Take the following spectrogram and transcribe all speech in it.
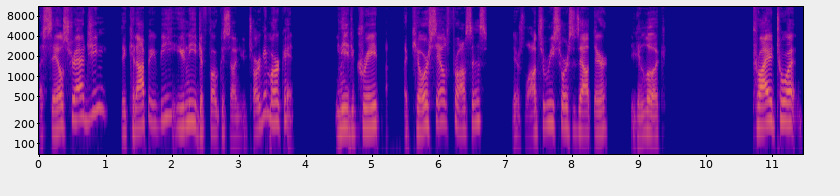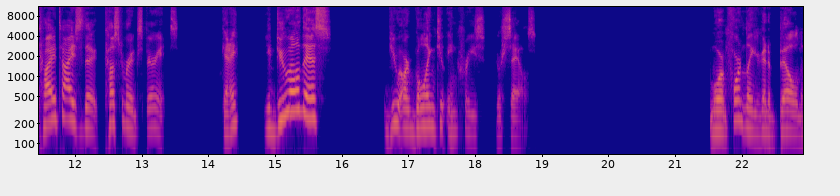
a sales strategy that cannot be beat, you need to focus on your target market. You need to create a killer sales process. There's lots of resources out there. You can look. Prioritize the customer experience. Okay. You do all this, you are going to increase your sales. More importantly, you're going to build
